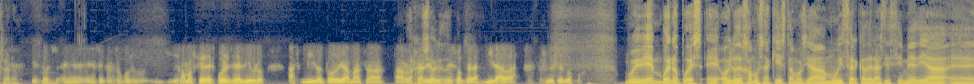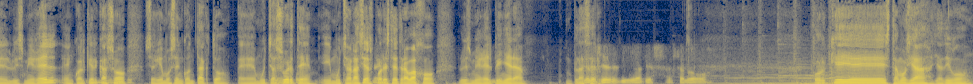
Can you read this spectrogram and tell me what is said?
Claro. Y en, ese caso, pues digamos que después del libro admiro todavía más a, Rosario, de eso que la admiraba, desde luego. Muy bien, bueno, pues eh, hoy lo dejamos aquí, estamos ya muy cerca de las diez y media. Eh, Luis Miguel, en cualquier caso, seguimos en contacto. mucha suerte y muchas gracias por este trabajo, Luis Miguel Piñera. Un placer. Gracias, gracias. Hasta luego. Porque estamos ya, ya digo,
